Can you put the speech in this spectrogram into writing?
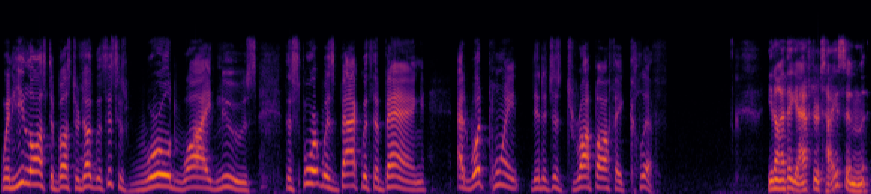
when he lost to Buster Douglas, this was worldwide news. The sport was back with a bang at what point did it just drop off a cliff? You know, I think after Tyson,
